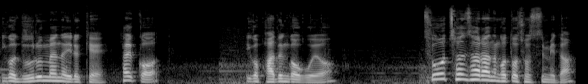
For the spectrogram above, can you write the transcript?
이거 누르면 이렇게 탈 것. 이거 받은 거고요. 수호천사라는 것도 좋습니다.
